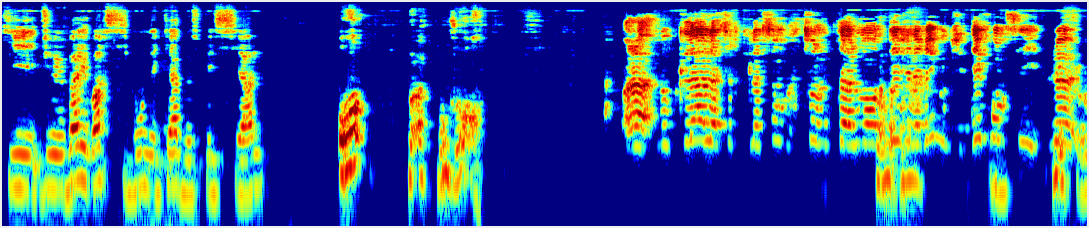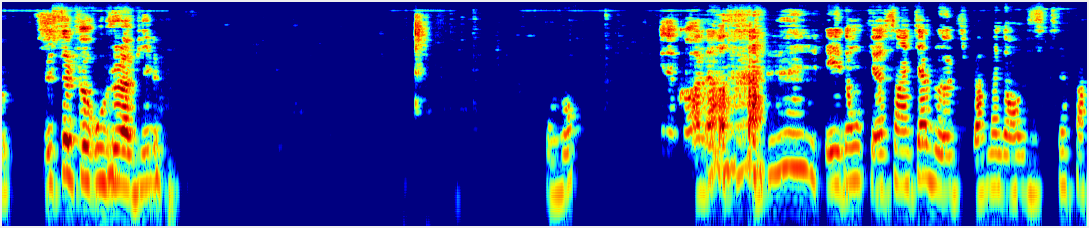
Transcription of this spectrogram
qui, je vais aller voir s'ils vont des câbles spéciaux. Oh! Bonjour! Voilà, donc là, la circulation va totalement dégénérer, donc j'ai défoncé le... feu. Le seul feu rouge de la ville. Bonjour. Et donc, euh, c'est un câble qui permet d'enregistrer, enfin,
